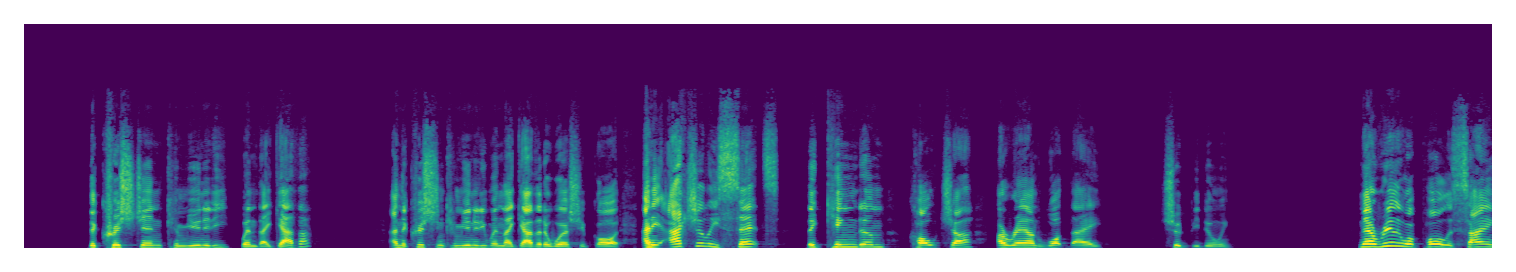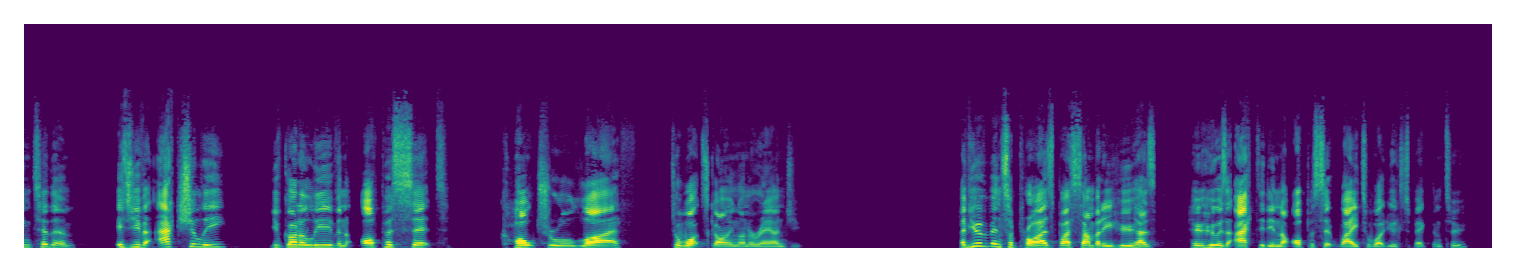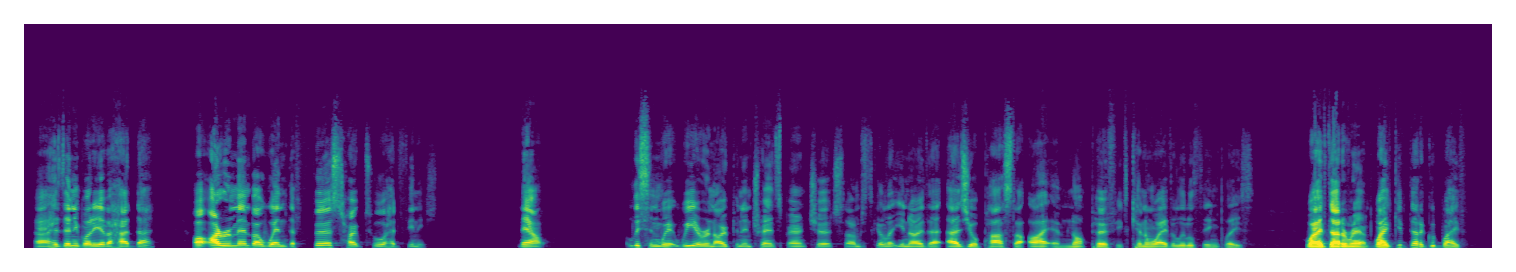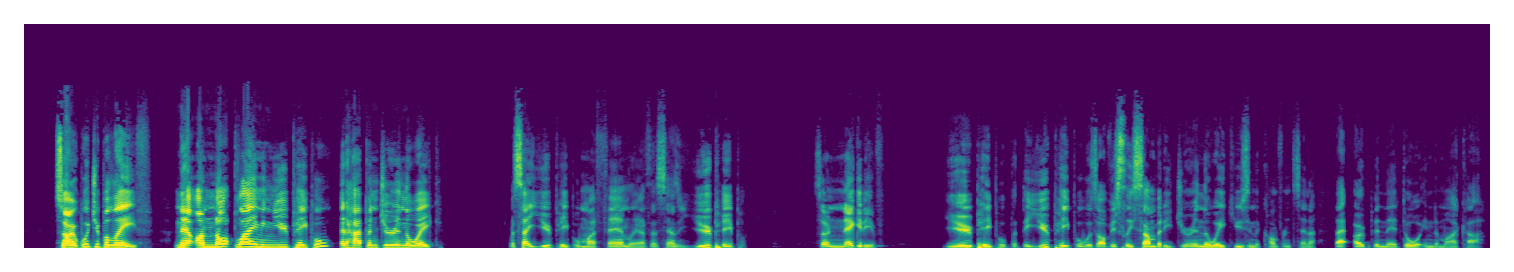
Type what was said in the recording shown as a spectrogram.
the Christian community when they gather and the Christian community when they gather to worship God. And it actually sets the kingdom culture around what they should be doing. Now, really, what Paul is saying to them is you've actually you've got to live an opposite cultural life to what's going on around you. Have you ever been surprised by somebody who has who, who has acted in the opposite way to what you expect them to? Uh, has anybody ever had that? I remember when the first Hope Tour had finished. Now, listen, we, we are an open and transparent church, so I'm just going to let you know that as your pastor, I am not perfect. Can I wave a little thing, please? Wave that around. Wave, give that a good wave. So, would you believe? Now, I'm not blaming you people. It happened during the week. I say you people, my family. That sounds like you people. So negative. You people. But the you people was obviously somebody during the week using the conference center They opened their door into my car.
